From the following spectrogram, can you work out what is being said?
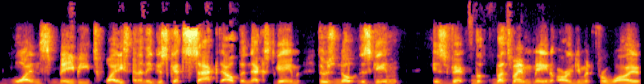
once, maybe twice, and then they just get sacked out the next game. There's no this game is very that's my main argument for why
